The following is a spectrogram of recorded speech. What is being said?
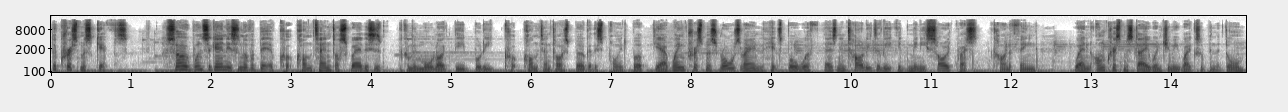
The Christmas gifts. So once again, it's another bit of cut content. I swear this is becoming more like the Bully cut content iceberg at this point. But yeah, when Christmas rolls around and hits Bullworth, there's an entirely deleted mini side quest kind of thing. When on Christmas Day, when Jimmy wakes up in the dorm,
